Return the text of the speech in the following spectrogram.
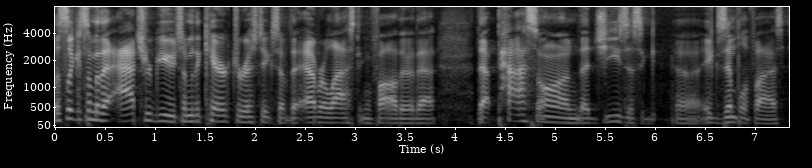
Let's look at some of the attributes, some of the characteristics of the everlasting Father that, that pass on, that Jesus uh, exemplifies.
